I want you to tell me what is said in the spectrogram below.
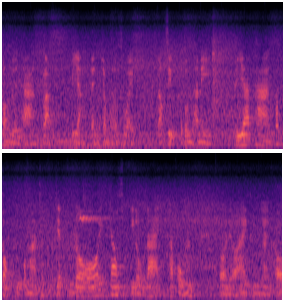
ต้องเดินทางกลับไปอยังเต็นท์จำนวนสวยลังสิตปทุมธานี ระยะทางก็ตกอยู่ประมาณสัก 790 กิโลได้ครับผมก็เดี๋ยวให้ทีมงานเขา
